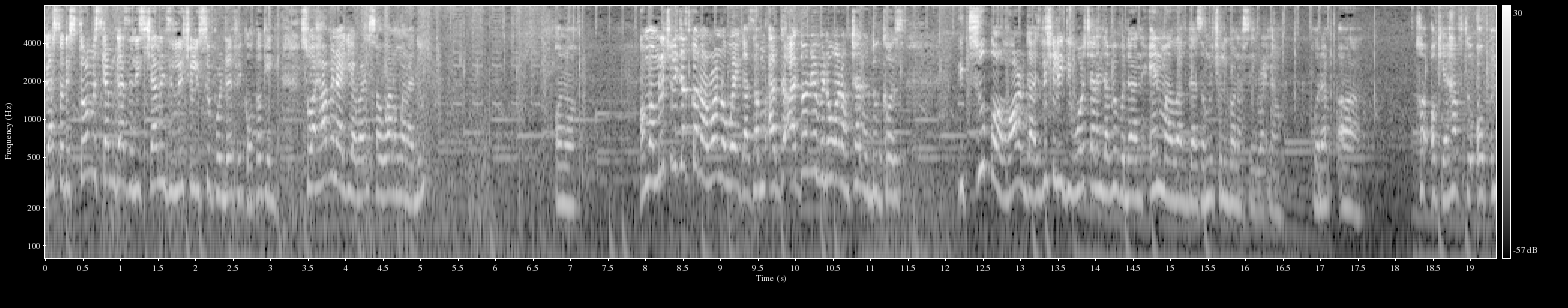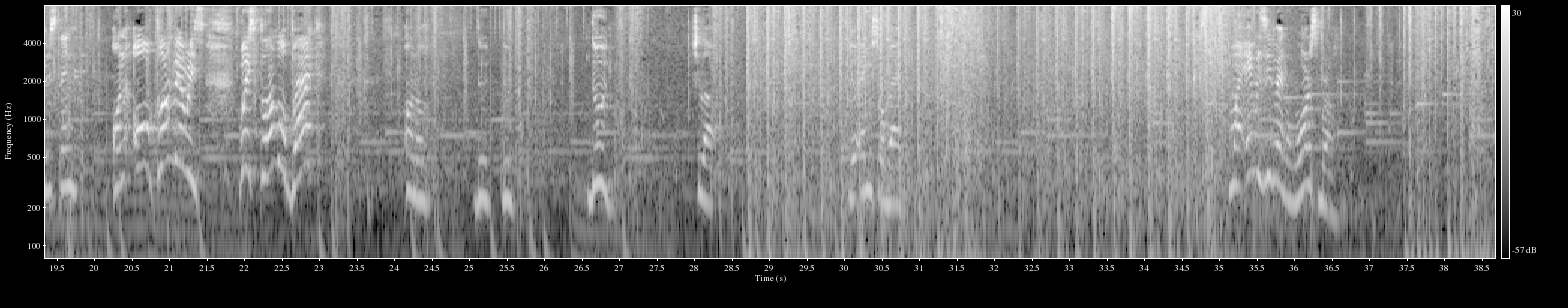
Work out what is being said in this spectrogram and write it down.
Guys, so the storm is coming, guys, and this challenge is literally super difficult. Okay, so I have an idea, right? So what I'm gonna do? Oh no. I'm, I'm literally just gonna run away, guys. I'm, I, I don't even know what I'm trying to do because it's super hard, guys. Literally the worst challenge I've ever done in my life, guys. I'm literally gonna say right now. What up? Uh, okay, I have to open this thing. On oh, cloudberries. Wait, is Klombo back? Oh no, dude, dude, dude. Chill out. Your aim so bad. My aim is even worse, bro.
